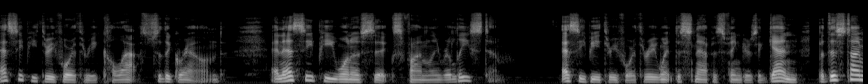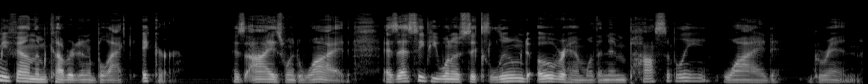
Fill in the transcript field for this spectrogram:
SCP-343 collapsed to the ground, and SCP-106 finally released him. SCP-343 went to snap his fingers again, but this time he found them covered in a black ichor. His eyes went wide as SCP-106 loomed over him with an impossibly wide grin.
